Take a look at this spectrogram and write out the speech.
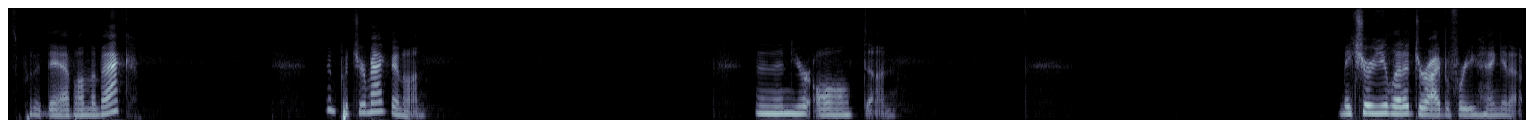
Let's put a dab on the back and put your magnet on. And then you're all done. Make sure you let it dry before you hang it up.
